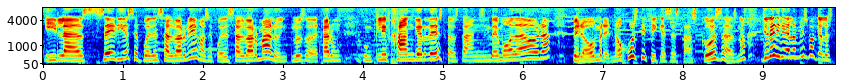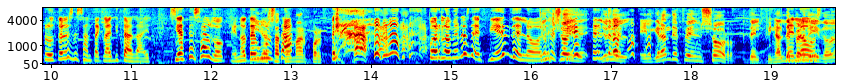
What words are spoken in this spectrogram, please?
Y las series se pueden salvar bien o se pueden salvar mal, o incluso dejar un, un cliffhanger de estos tan de moda ahora. Pero, hombre, no justifiques estas cosas, ¿no? Yo le diría lo mismo que a los productores de Santa Clarita Diet. Si haces algo que no te Iros gusta, a tomar por por lo menos defiéndelo. Yo que soy, yo el, el gran defensor del final de. Perdidos.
